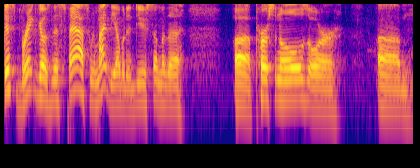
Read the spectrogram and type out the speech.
This break goes this fast, we might be able to do some of the uh, personals or um,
